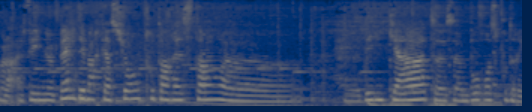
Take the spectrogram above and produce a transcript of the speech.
Voilà, elle fait une belle démarcation tout en restant euh, euh, délicate. C'est un beau rose poudré.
